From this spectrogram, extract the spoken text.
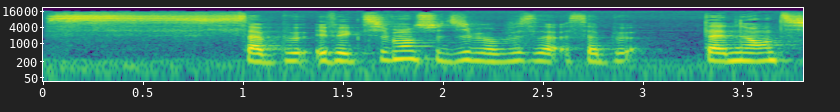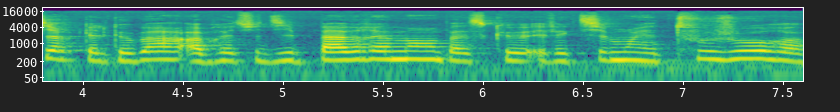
ça peut... Effectivement, tu te dis, fait, ça, ça peut t'anéantir quelque part. Après, tu te dis pas vraiment parce que effectivement, il y a toujours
